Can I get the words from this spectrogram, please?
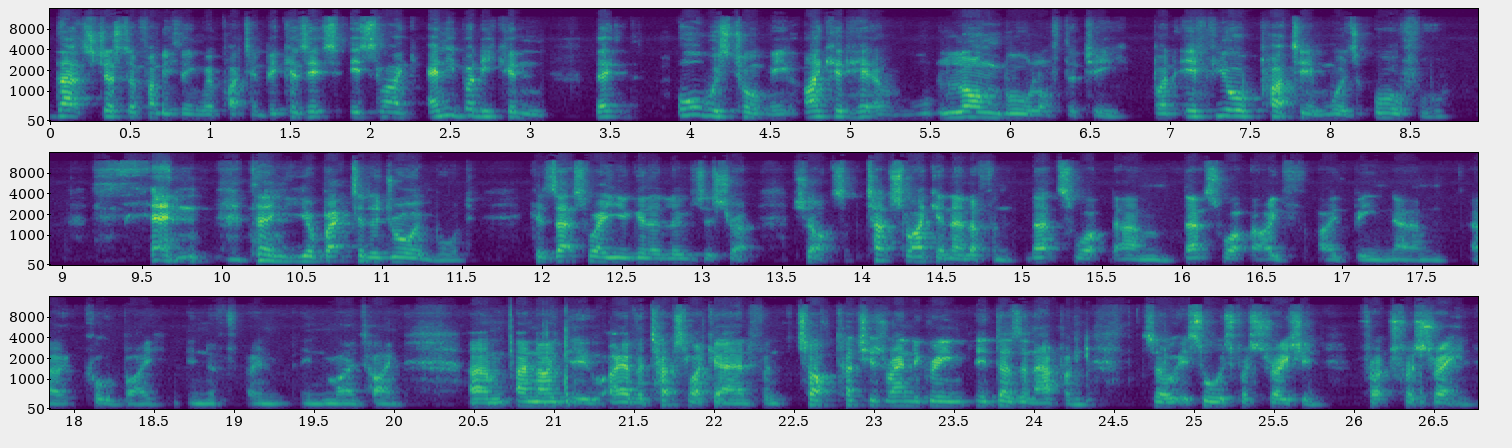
that's just a funny thing with putting because it's it's like anybody can. They, always taught me I could hit a long ball off the tee, but if your putting was awful, then then you're back to the drawing board because that's where you're going to lose the shot, shots. Touch like an elephant. That's what um, that's what I've I've been um, uh, called by in, the, in, in my time, um, and I do. I have a touch like an elephant. Soft touches around the green, it doesn't happen. So it's always frustration, fr- frustrating.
